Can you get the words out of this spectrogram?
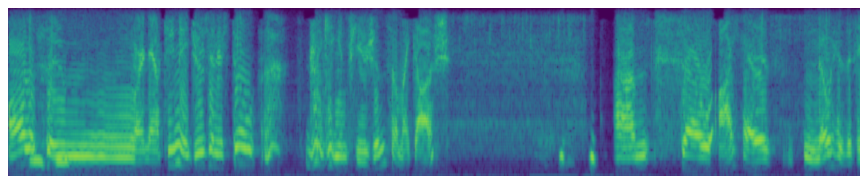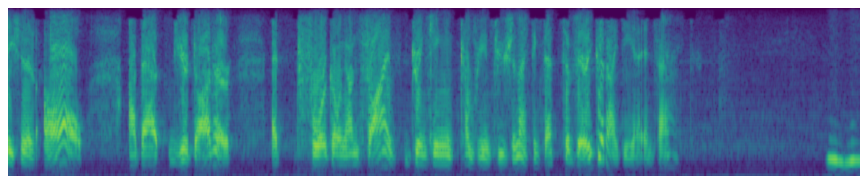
All of whom are now teenagers and are still drinking infusions. Oh my gosh. Um, so I have no hesitation at all about your daughter at four going on five drinking comfrey infusion. I think that's a very good idea, in fact. hmm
